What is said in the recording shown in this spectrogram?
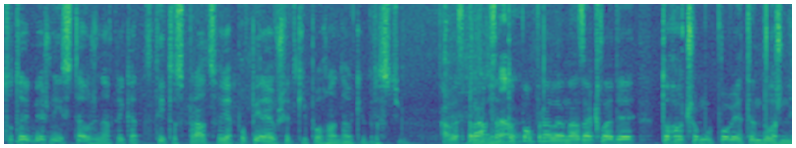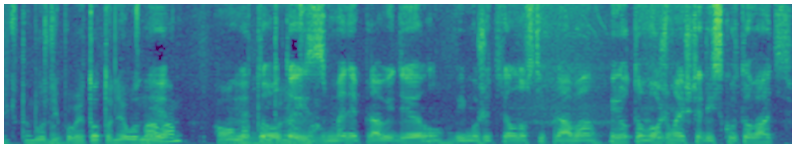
toto je bežný stav, že napríklad títo správcovia popierajú všetky pohľadávky proste. Ale správca to popre len na základe toho, čo mu povie ten dlžník. Ten dlžník povie, toto neuznávam, a on je to o tej neuzná. zmene pravidel, vymožiteľnosti práva. My o tom môžeme ešte diskutovať.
